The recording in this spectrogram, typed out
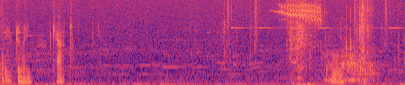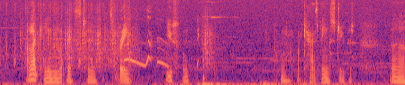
What are you doing, cat? Ooh. I like killing them like this too. It's pretty useful. Oh, my cat's being stupid. Uh,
